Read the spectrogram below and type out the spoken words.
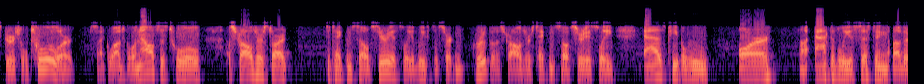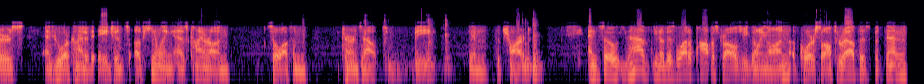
spiritual tool or psychological analysis tool, astrologers start to take themselves seriously, at least a certain group of astrologers take themselves seriously as people who are uh, actively assisting others and who are kind of agents of healing as Chiron so often turns out to be in the chart. And so you have, you know, there's a lot of pop astrology going on, of course, all throughout this. But then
